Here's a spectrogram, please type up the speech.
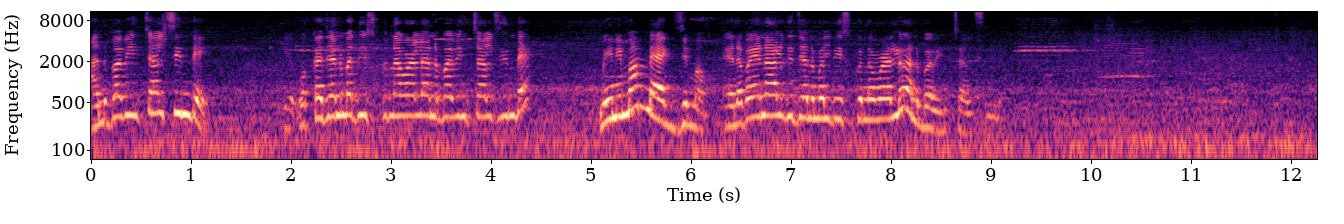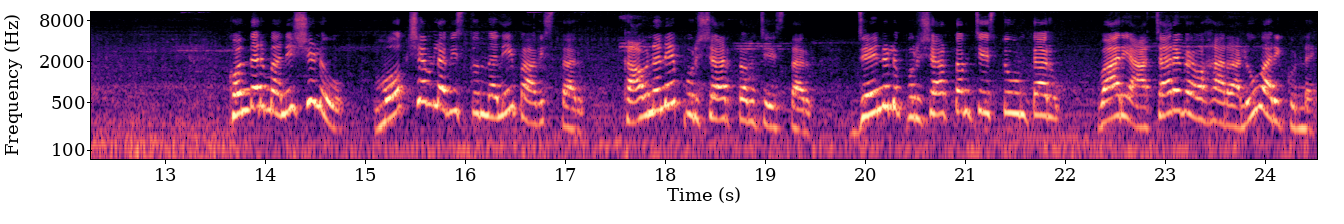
అనుభవించాల్సిందే. ఒక్క జన్మ తీసుకున్న వాళ్ళు అనుభవించాల్సిందే. మినిమం మ్యాక్సిమం ఎనభై నాలుగు జన్మలు తీసుకున్న వాళ్ళు అనుభవించాల్సిందే. కొందరు మనుషులు మోక్షం లభిస్తుందని భావిస్తారు. కావుననే పురుషార్థం చేస్తారు. జైనులు పురుషార్థం చేస్తూ ఉంటారు. వారి ఆచార వ్యవహారాలు వారికి ఉన్నాయి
